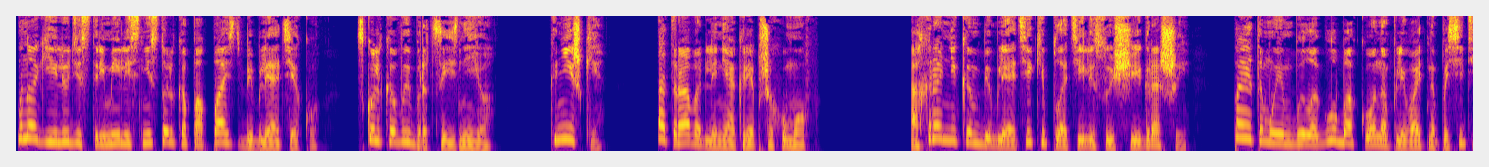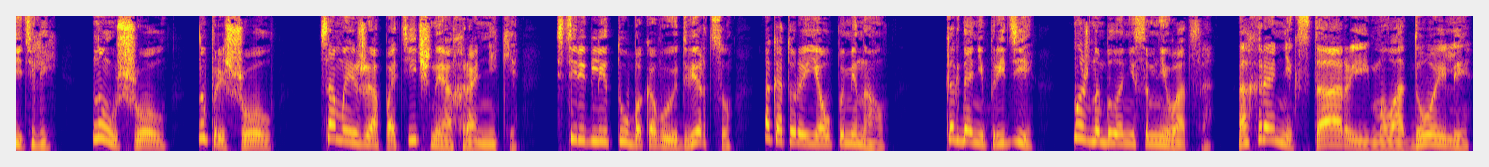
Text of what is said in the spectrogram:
Многие люди стремились не столько попасть в библиотеку, сколько выбраться из нее. Книжки — отрава для неокрепших умов. Охранникам библиотеки платили сущие гроши, поэтому им было глубоко наплевать на посетителей. Ну ушел, ну пришел. Самые же апатичные охранники стерегли ту боковую дверцу, о которой я упоминал. Когда не приди, можно было не сомневаться. Охранник старый, молодой ли,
